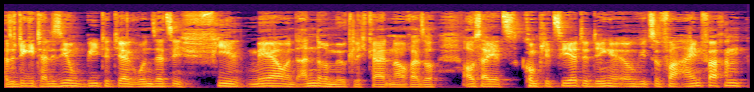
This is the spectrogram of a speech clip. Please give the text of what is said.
Also Digitalisierung bietet ja grundsätzlich viel mehr und andere Möglichkeiten auch. Also außer jetzt komplizierte Dinge irgendwie zu vereinfachen.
